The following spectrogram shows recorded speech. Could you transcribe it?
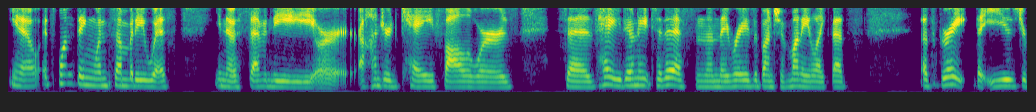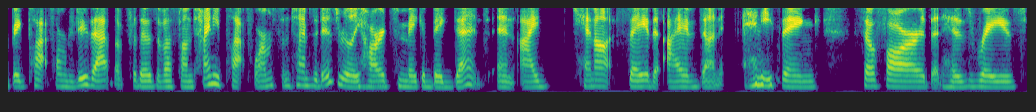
you know it's one thing when somebody with you know 70 or 100k followers says hey donate to this and then they raise a bunch of money like that's that's great that you used your big platform to do that but for those of us on tiny platforms sometimes it is really hard to make a big dent and i cannot say that I have done anything so far that has raised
